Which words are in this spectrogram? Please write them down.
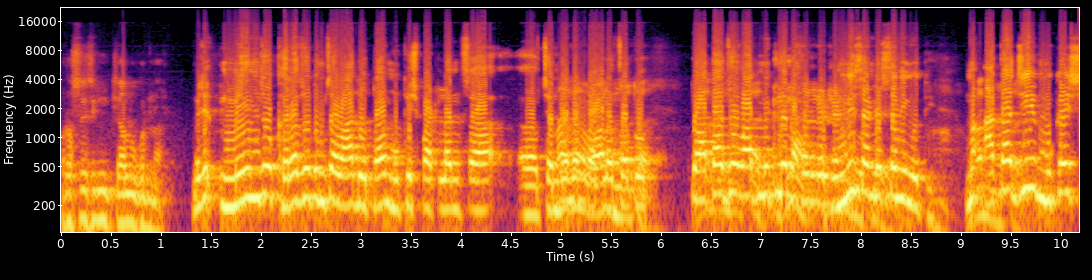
प्रोसेसिंग चालू करणार. म्हणजे मेन जो खरा जो तुमचा वाद होता मुकेश पाटलांचा अं, चंद्रकांत पाटलांचा तो. तो आता जो वाद मिटलेला मिसअंडरस्टँडिंग होती मग आता जी मुकेश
